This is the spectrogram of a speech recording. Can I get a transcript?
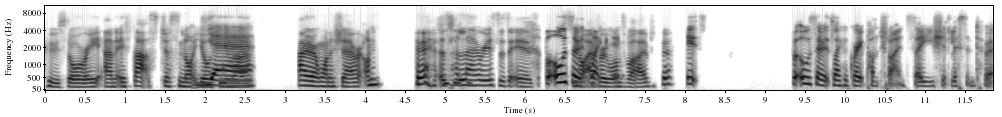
poo story. And if that's just not your Yeah. humor, I don't want to share it on as hilarious as it is. But also Not like everyone's vibe. it's but also it's like a great punchline, so you should listen to it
